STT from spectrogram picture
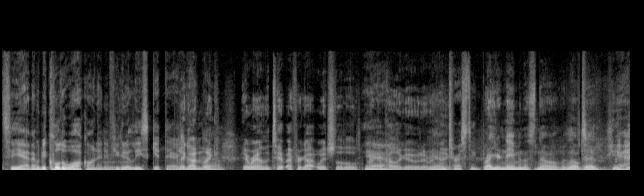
So yeah, that would be cool to walk on it if you could at least get there. you like know? on like around the tip. I forgot which little Yeah. archipelago, whatever. Yeah. interesting. Write your name in the snow a Would little love to. bit. Yeah,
